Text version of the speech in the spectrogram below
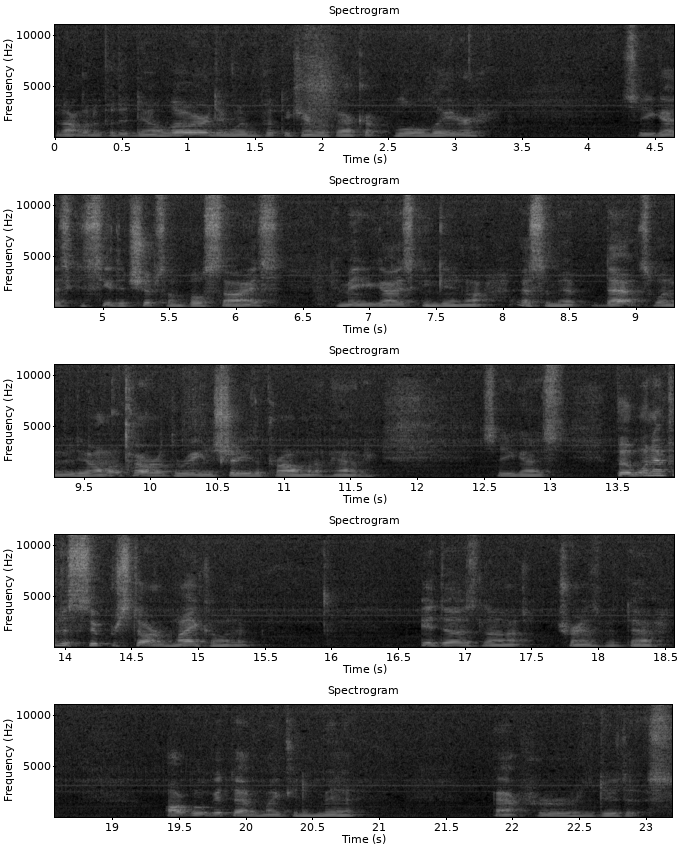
But I'm going to put it down lower, then we'll put the camera back up a little later. So you guys can see the chips on both sides. And maybe you guys can get an estimate. That's what I'm going to do. I'm going to power up the rig and show you the problem that I'm having. So you guys, but when I put a Superstar mic on it, it does not transmit that. I'll go get that mic in a minute after to do this.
